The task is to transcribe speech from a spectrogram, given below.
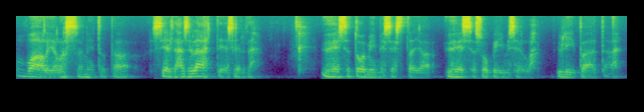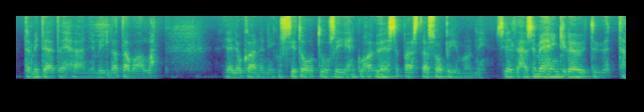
Vaalialassa, niin tota, sieltähän se lähtee sieltä yhdessä toimimisesta ja yhdessä sopimisella ylipäätään, että mitä tehdään ja millä tavalla. Ja jokainen niin kuin sitoutuu siihen, kunhan yhdessä päästään sopimaan, niin sieltähän se mehenki löytyy. Että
